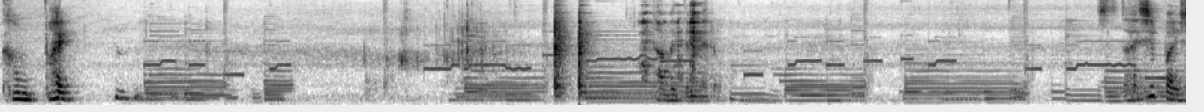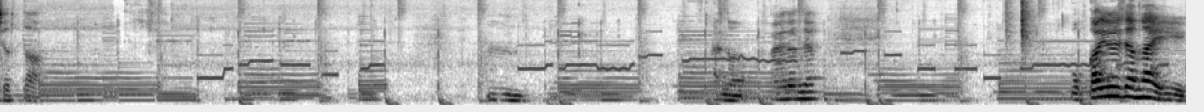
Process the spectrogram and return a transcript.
乾杯食べてみる大失敗しちゃった。うん。あのあれだね。おかゆじゃない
